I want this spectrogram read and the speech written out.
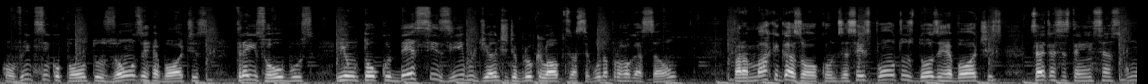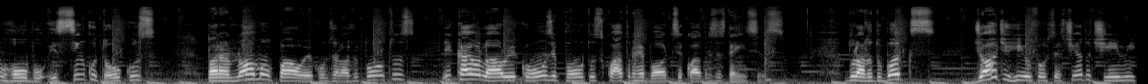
com 25 pontos, 11 rebotes, 3 roubos e um toco decisivo diante de Brook Lopes na segunda prorrogação. Para Mark Gasol, com 16 pontos, 12 rebotes, 7 assistências, 1 roubo e 5 tocos. Para Norman Powell, com 19 pontos. E Kyle Lowry, com 11 pontos, 4 rebotes e 4 assistências. Do lado do Bucks, George Hill foi o cestinha do time,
